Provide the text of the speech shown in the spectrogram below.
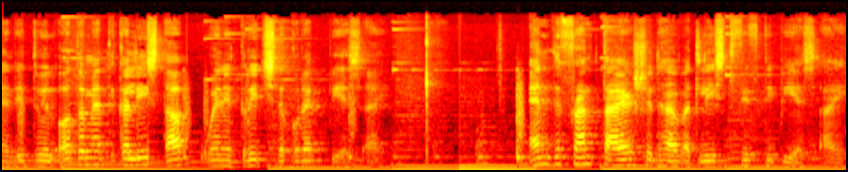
And it will automatically stop when it reaches the correct PSI. And the front tire should have at least 50 PSI.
